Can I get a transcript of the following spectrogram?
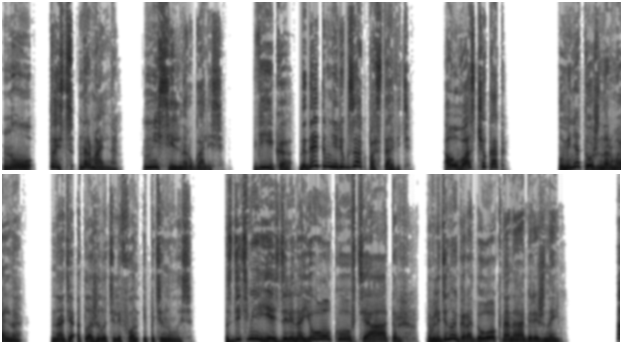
«Ну, то есть нормально. Не сильно ругались. Вика, да дай ты мне рюкзак поставить!» А у вас что как?» «У меня тоже нормально». Надя отложила телефон и потянулась. «С детьми ездили на елку, в театр, в ледяной городок на набережной. А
